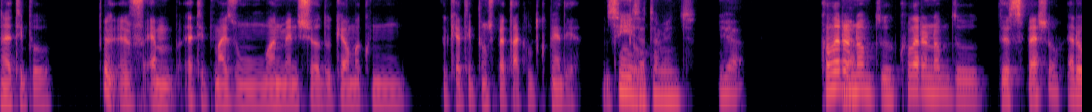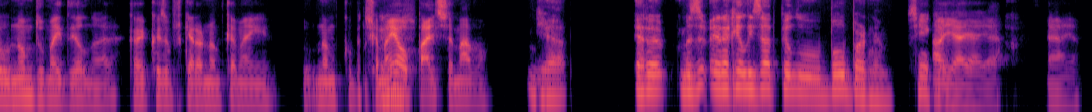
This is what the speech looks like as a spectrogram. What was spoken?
É tipo, é, é tipo mais um one-man show do que é uma do que é tipo um espetáculo de comédia. Sim, exatamente. Yeah. Qual era o Yeah. nome do qual era o nome do desse special? Era o nome do meio dele, não era? Qualquer coisa porque era o nome que a mãe, o nome que, o- que a mãe ou o pai lhe chamavam. Yeah. Era, mas era realizado pelo Bo Burnham. Sim, é que Ah, é. yeah, yeah, yeah. Yeah, yeah.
